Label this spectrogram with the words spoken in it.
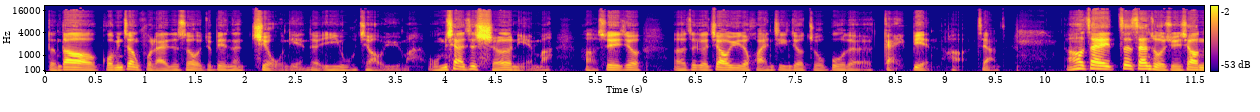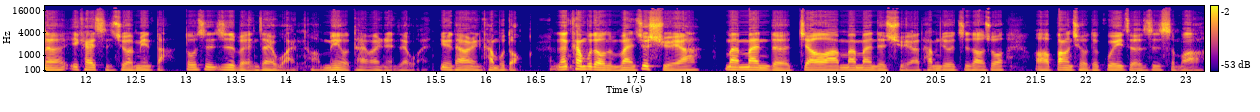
等到国民政府来的时候，就变成九年的义务教育嘛。我们现在是十二年嘛，啊，所以就呃这个教育的环境就逐步的改变哈，这样子。然后在这三所学校呢，一开始就在那边打，都是日本人在玩哈，没有台湾人在玩，因为台湾人看不懂。那看不懂怎么办？就学啊，慢慢的教啊，慢慢的学啊，他们就会知道说啊，棒球的规则是什么？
